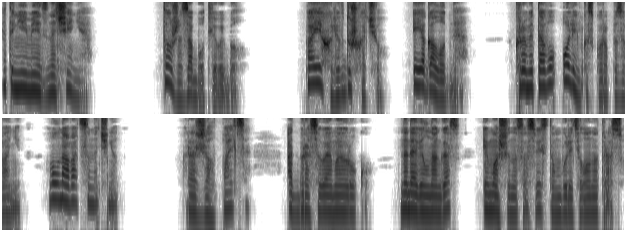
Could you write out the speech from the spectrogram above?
Это не имеет значения тоже заботливый был. Поехали, в душ хочу, и я голодная. Кроме того, Оленька скоро позвонит, волноваться начнет. Разжал пальцы, отбрасывая мою руку, надавил на газ, и машина со свистом вылетела на трассу.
